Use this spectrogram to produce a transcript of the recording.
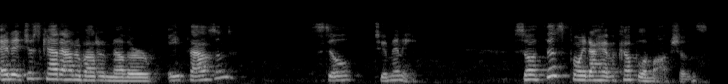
And it just got out about another 8,000. Still too many. So at this point, I have a couple of options.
